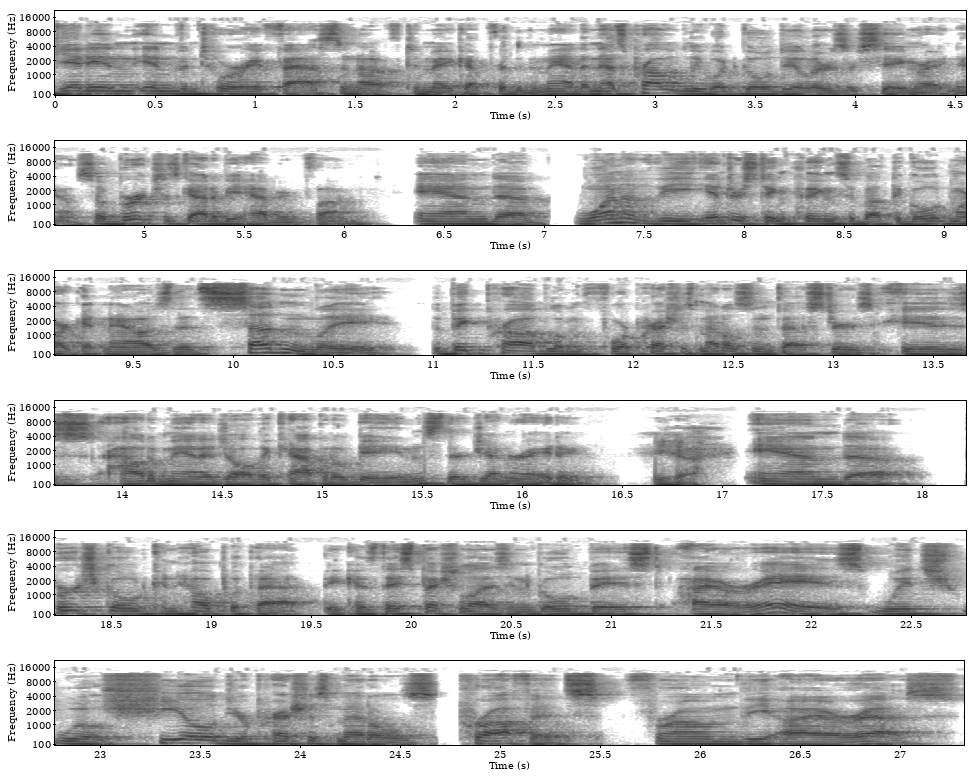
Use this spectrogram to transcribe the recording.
get in inventory fast enough to make up for the demand. And that's probably what gold dealers are seeing right now. So Birch has got to be having fun. And uh, one of the interesting things about the gold market now is that suddenly the big problem for precious metals investors is how to manage all the capital gains they're generating. Yeah. And, uh, Birch Gold can help with that because they specialize in gold based IRAs, which will shield your precious metals profits from the IRS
